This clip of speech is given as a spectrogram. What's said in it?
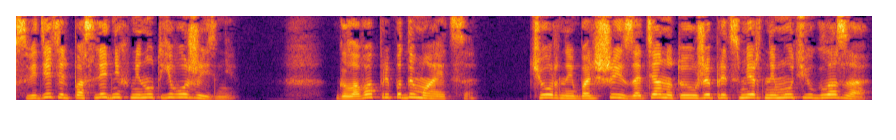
– свидетель последних минут его жизни. Голова приподнимается. Черные, большие, затянутые уже предсмертной мутью глаза.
